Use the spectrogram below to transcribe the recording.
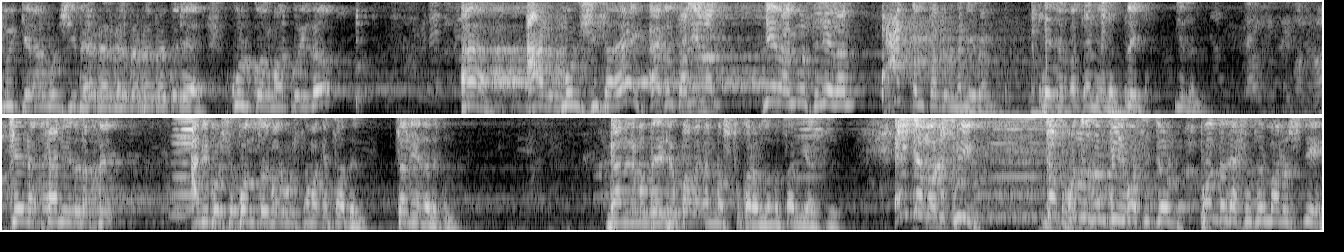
দুই টাকার মুন্সি ভের ভের ভের ভের ভের করে কুলকলমা কইলো হ্যাঁ আর মুন্সি এখন চালিয়ে যান, নিয়ে যান বলছি, নিয়ে যান, একদম চা দেবেন না, নিয়ে যান নিয়ে যান বা চা নিয়ে যান প্লিজ নিয়ে যান। না চা নিয়ে যান আপনি। আমি বসে পঞ্চাশ বার বলছি আমাকে চা দেন। চা নিয়ে যান এখন। গানের মধ্যে এটা পালা গান নষ্ট করার জন্য চা নিয়ে আসছে এই যে মুন্সি দশ পনেরো জন বিশ পঁচিশ জন পঞ্চাশ একশো জন মানুষ নিয়ে।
